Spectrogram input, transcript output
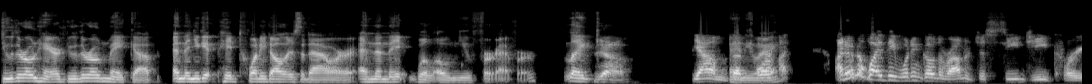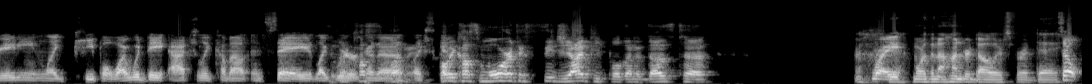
do their own hair, do their own makeup, and then you get paid twenty dollars an hour, and then they will own you forever. Like Yeah. Yeah, that's Anyway. I, I don't know why they wouldn't go the route of just CG creating like people. Why would they actually come out and say like It we're gonna money. like probably scan- costs more to CGI people than it does to. Right. yeah, more than a hundred dollars for a day. So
